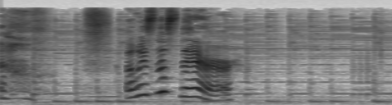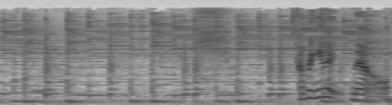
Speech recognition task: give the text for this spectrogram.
Oh. oh, is this there? Are we gonna? No.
